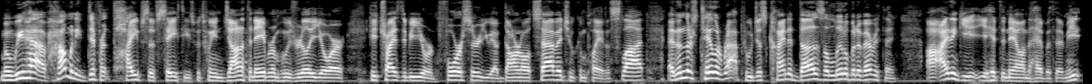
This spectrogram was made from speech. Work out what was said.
I mean, we have how many different types of safeties between Johnathan Abram, who's really your he tries to be your enforcer. You have Darnell Savage, who can play the slot, and then there's Taylor Rapp, who just kind of does a little bit of everything. Uh, I think you, you hit the nail on the head with him. He.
